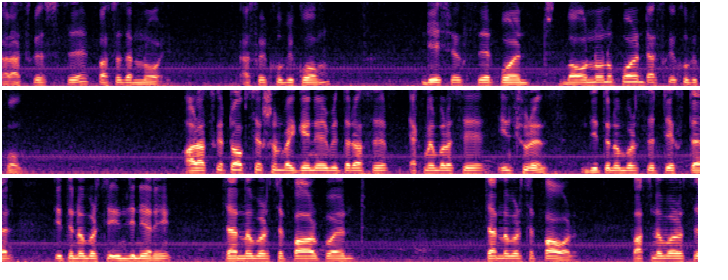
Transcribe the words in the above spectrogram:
আর আজকে হচ্ছে পাঁচ হাজার নয়। আজকে খুবই কম। ডিএসএক্স এর পয়েন্ট বা অন্য অন্য পয়েন্ট আজকে খুবই কম। আর আজকে টপ সেকশন বা গেইনের ভিতরে আছে, এক নম্বর আছে ইন্স্যুরেন্স দ্বিতীয় নম্বর আছে টেক্সটাইল তৃতীয় নম্বর আছে ইঞ্জিনিয়ারিং চার নম্বর আছে পাওয়ার পয়েন্ট চার নম্বর আছে পাওয়ার পাঁচ নম্বর আছে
